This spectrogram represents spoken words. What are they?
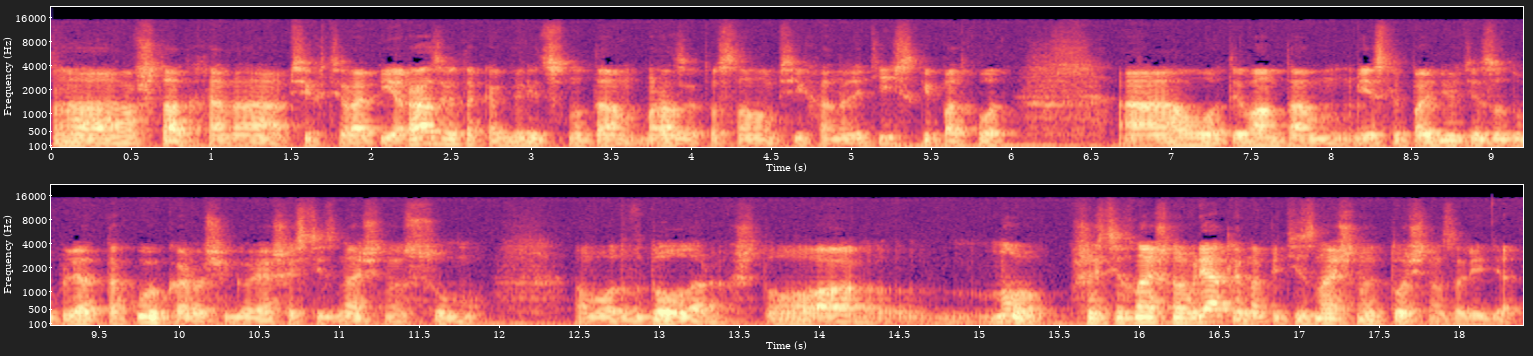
а, в Штатах она психотерапия развита, как говорится, но там развит в основном психоаналитический подход. А, вот, и вам там, если пойдете, задуплят такую, короче говоря, шестизначную сумму вот, в долларах, что, ну, шестизначную вряд ли, но пятизначную точно зарядят.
